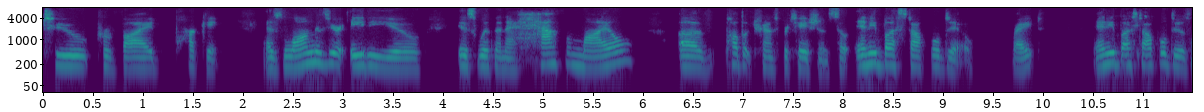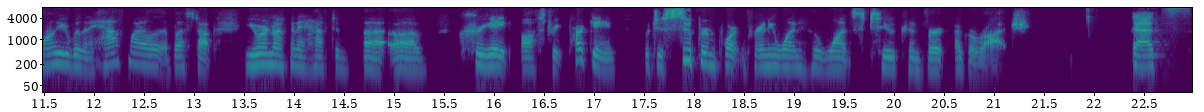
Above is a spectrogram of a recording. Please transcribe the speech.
to provide parking as long as your ADU is within a half a mile of public transportation. So any bus stop will do, right? Any bus stop will do. As long as you're within a half mile of the bus stop, you're not going to have to uh, uh, create off street parking which is super important for anyone who wants to convert a garage. That's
